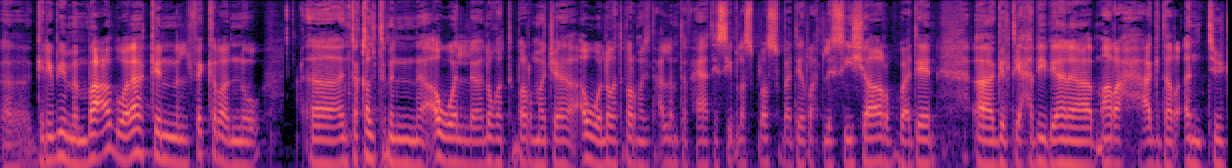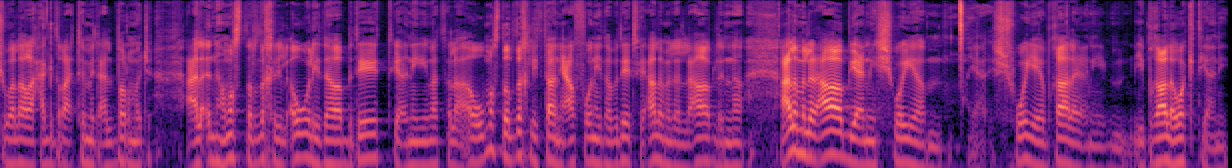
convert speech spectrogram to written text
آه قريبين من بعض ولكن الفكرة أنه آه انتقلت من أول لغة برمجة أول لغة برمجة تعلمتها في حياتي C plus plus وبعدين رحت لل C sharp وبعدين آه قلت يا حبيبي أنا ما راح أقدر أنتج ولا راح أقدر أعتمد على البرمجة على أنها مصدر دخلي الأول إذا بديت يعني مثلا أو مصدر دخلي الثاني عفوا إذا بديت في عالم الألعاب لأن عالم الألعاب يعني شوية يعني شوية يبغى يعني يبغى وقت يعني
